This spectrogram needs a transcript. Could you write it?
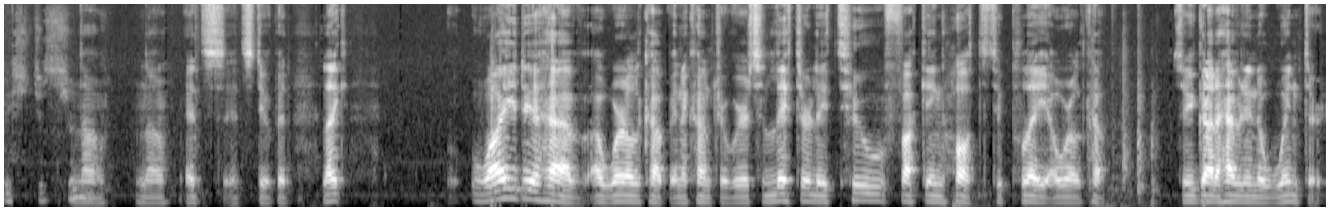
they sh- just should. No, no, it's it's stupid. Like, why do you have a World Cup in a country where it's literally too fucking hot to play a World Cup? So you gotta have it in the winter,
